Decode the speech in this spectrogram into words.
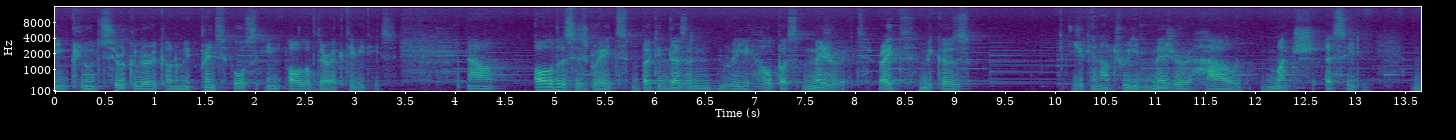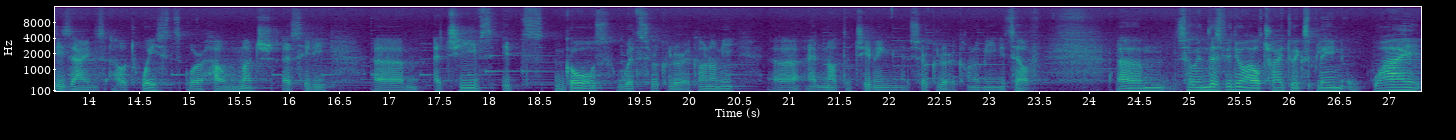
includes circular economy principles in all of their activities. Now, all of this is great, but it doesn't really help us measure it, right? Because you cannot really measure how much a city designs out waste or how much a city um, achieves its goals with circular economy uh, and not achieving circular economy in itself. Um, so in this video I'll try to explain why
